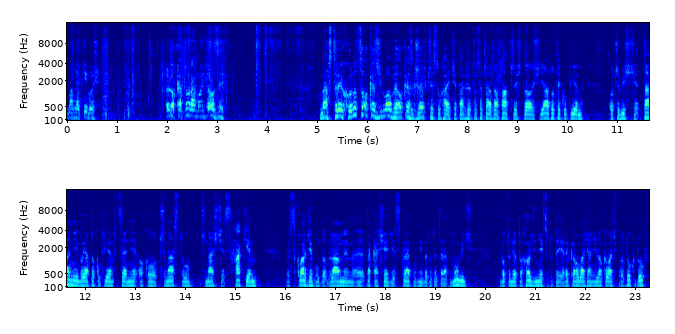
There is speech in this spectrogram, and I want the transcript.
mam jakiegoś lokatora, moi drodzy, na strychu. No co okres zimowy, okres grzewczy, słuchajcie, także to co trzeba zaopatrzyć, to ja tutaj kupiłem oczywiście taniej, bo ja to kupiłem w cenie około 13, 13 z hakiem w składzie budowlanym. E, Taka sieć sklepów, nie będę tutaj teraz mówić, bo tu nie o to chodzi, nie chcę tutaj reklamować ani lokować produktów,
